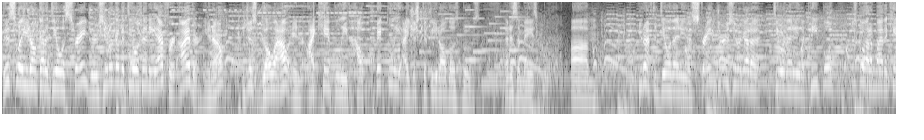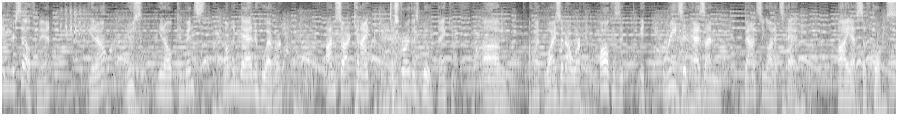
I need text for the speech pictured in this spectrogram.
this way you don't got to deal with strangers. You don't got to deal with any effort either, you know? You just go out and I can't believe how quickly I just defeat all those boos. That is amazing. Um, you don't have to deal with any of the strangers. You don't got to deal with any of the people. Just go out and buy the candy yourself, man. You know? Use, you know, convince mom and dad and whoever. I'm sorry, can I destroy this boo? Thank you. Um, I'm like, why is it not working? Oh, because it, it reads it as I'm bouncing on its head. Ah, yes, of course.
